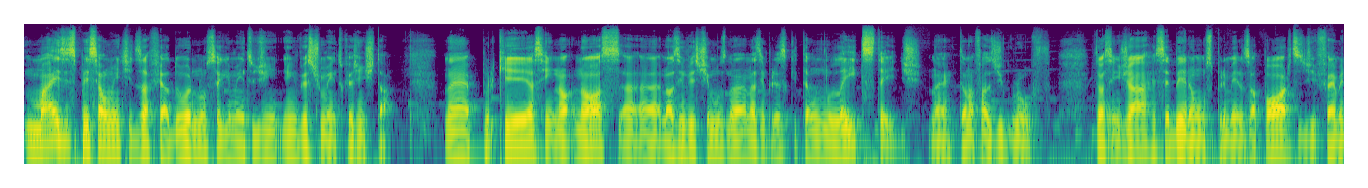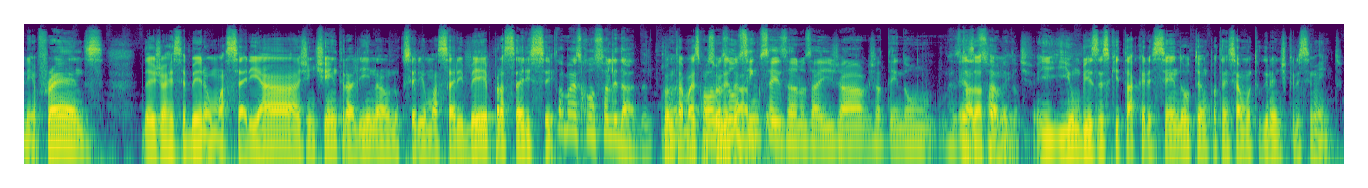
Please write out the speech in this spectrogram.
mais especialmente desafiador no segmento de, de investimento que a gente está. Né? Porque, assim, no- nós, ah, nós investimos na- nas empresas que estão em late stage, né? que estão na fase de growth. Então, assim, já receberam os primeiros aportes de Family and Friends, daí já receberam uma série A, a gente entra ali na- no que seria uma série B para série C. Tá mais consolidada. Quando tá mais Pelo menos consolidado. uns 5, 6 anos aí já, já tendo um resultado Exatamente. E, e um business que está crescendo ou tem um potencial muito grande de crescimento.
